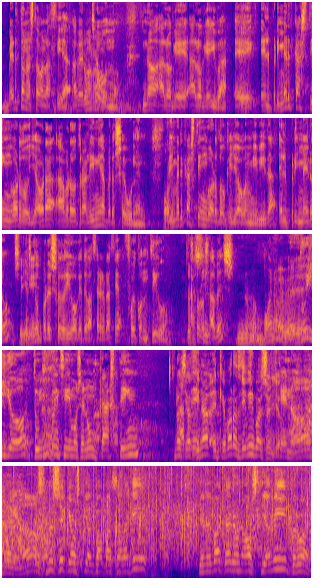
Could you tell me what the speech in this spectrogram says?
Berto no estaba en la CIA. A ver, un ¿O no? segundo. No, a lo que, a lo que iba. Eh, el primer casting gordo, y ahora abro otra línea, pero se unen. Joder. Primer casting gordo que yo hago en mi vida, el primero, Sí. y esto por eso digo que te va a hacer gracia, fue contigo. ¿Tú esto ¿Ah, lo sí? sabes? No, no, bueno, Tú y yo, tú y yo coincidimos en un casting. No, si al final el que va a recibir va a ser yo. Que no, hombre, que no. No sé qué hostias va a pasar aquí, que me va a caer una hostia a mí, pero bueno.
